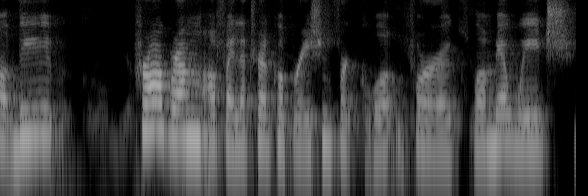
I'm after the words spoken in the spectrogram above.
of the program of bilateral cooperation for for Colombia, which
